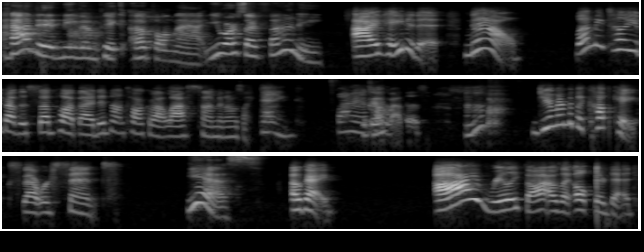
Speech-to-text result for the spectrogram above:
I didn't even pick up on that. You are so funny. I hated it now let me tell you about this subplot that i did not talk about last time and i was like dang why didn't i Okay. talk about this uh-huh. Do you remember the cupcakes that were sent? yes Okay. I really thought I was like, oh, they're dead.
